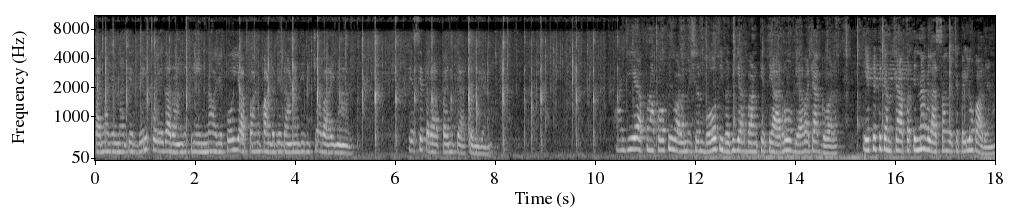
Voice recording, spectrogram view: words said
ਕਰਨਾ, ਜਿੰਨਾ ਚਿਰ ਬਿਲਕੁਲ ਇਹਦਾ ਰੰਗ ਕਰੀਮ ਨਾ ਹੋ ਜਾਏ, ਕੋਈ ਆਪਾਂ ਨੂੰ ਖੰਡ ਦੇ ਦਾਣੇ ਦੇ ਵਿੱਚੋਂ ਆਵਾਜ਼ ਨਾ ਆਵੇ। ਇਸੇ ਤਰ੍ਹਾਂ ਆਪਾਂ ਇਹਨੂੰ ਤਿਆਰ ਕਰੀ ਜਾਣਾ। ਹਾਂਜੀ, ਇਹ ਆਪਣਾ ਕਾਫੀ ਵਾਲਾ ਮਿਸ਼ਰਣ ਬਹੁਤ ਹੀ ਵਧੀਆ ਬਣ ਕੇ ਤਿਆਰ ਹੋ ਗਿਆ ਵਾ ਝੱਗ ਵਾਲਾ। ਇੱਕ ਇੱਕ ਚਮਚਾ ਆਪਾਂ ਤਿੰਨਾਂ ਗਲਾਸਾਂ ਵਿੱਚ ਪਹਿਲੋਂ ਪਾ ਦੇਣਾ।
